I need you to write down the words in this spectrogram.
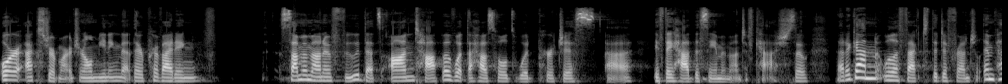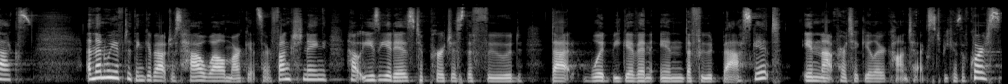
or extra marginal, meaning that they're providing some amount of food that's on top of what the households would purchase uh, if they had the same amount of cash. So that again will affect the differential impacts. And then we have to think about just how well markets are functioning, how easy it is to purchase the food that would be given in the food basket in that particular context. Because of course,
